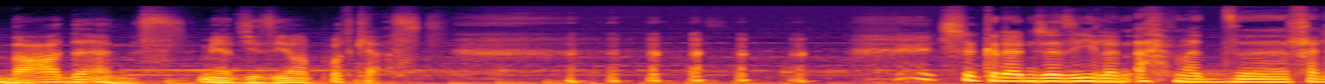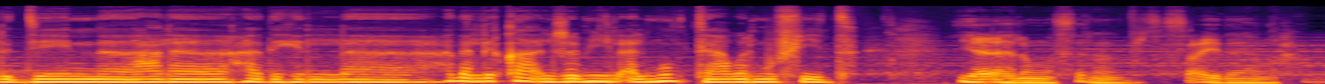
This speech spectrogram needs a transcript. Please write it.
بعد أمس من الجزيرة بودكاست. شكرا جزيلا أحمد فلدين على هذه هذا اللقاء الجميل الممتع والمفيد. يا أهلا وسهلا سعيده يا مرحبا.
